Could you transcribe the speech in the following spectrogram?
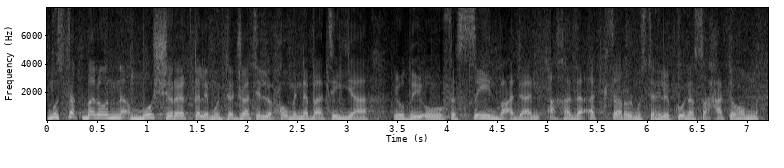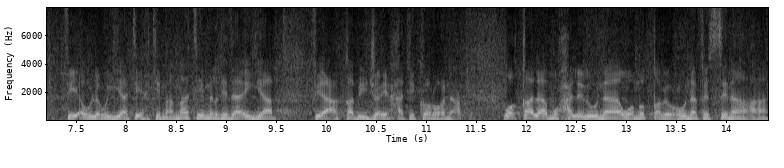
مستقبل مشرق لمنتجات اللحوم النباتية يضيء في الصين بعد أن أخذ أكثر المستهلكون صحتهم في أولويات اهتماماتهم الغذائية في أعقاب جائحة كورونا. وقال محللون ومطلعون في الصناعة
